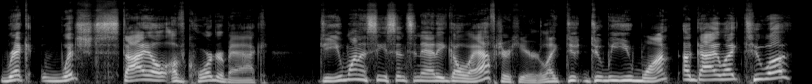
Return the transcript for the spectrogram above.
Rick, which style of quarterback do you want to see Cincinnati go after here? Like, do do we you want a guy like Tua?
